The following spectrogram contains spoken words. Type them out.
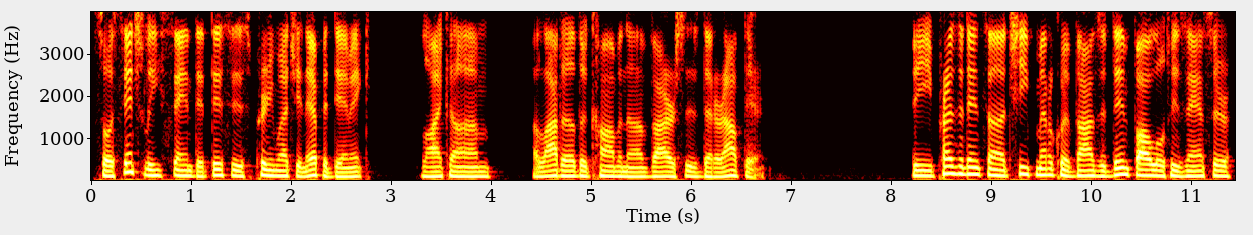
So essentially, he's saying that this is pretty much an epidemic, like um, a lot of other common uh, viruses that are out there. The president's uh, chief medical advisor then followed his answer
